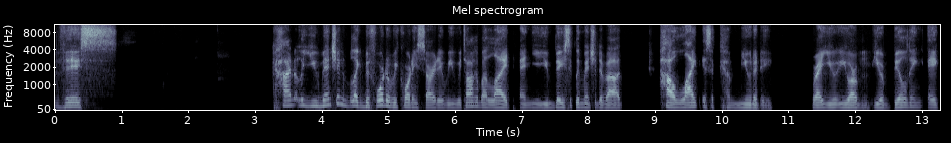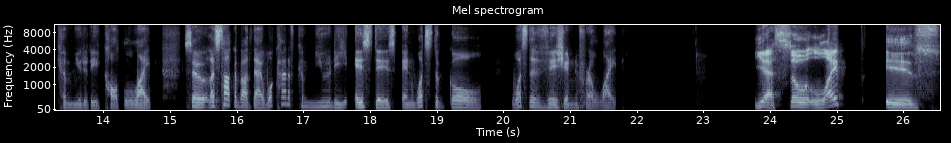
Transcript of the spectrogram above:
this kind of you mentioned like before the recording started we we talk about Lite and you, you basically mentioned about how Lite is a community right you you are Mhm. you're building a community called Lite so let's talk about that what kind of community is this and what's the goal what's the vision for Lite Yes. So Lite is,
